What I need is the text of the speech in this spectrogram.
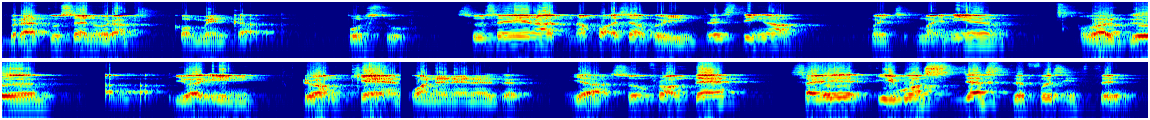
beratusan orang komen kat post tu. So, saya nampak macam, oh, interesting lah. Mak- maknanya, warga uh, UIA ni, diorang care one another. Yeah, so from there, saya, it was just the first instant.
